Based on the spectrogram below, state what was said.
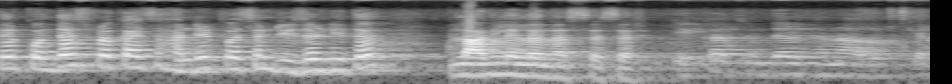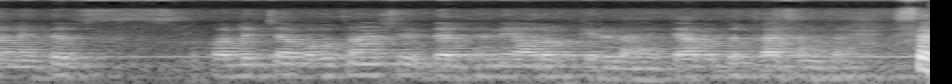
तर कोणत्याच प्रकारचं हंड्रेड पर्सेंट रिझल्ट इथं लागलेलं नसतं सर. एकाच विद्यार्थ्यानं आरोप केला नाही तर कॉलेजच्या बहुतांश विद्यार्थ्यांनी आरोप केलेला आहे. त्याबद्दल काय सांगता? सर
